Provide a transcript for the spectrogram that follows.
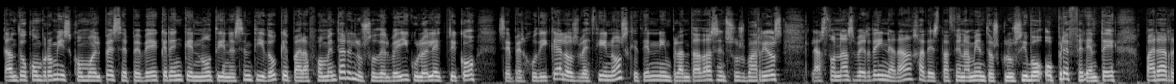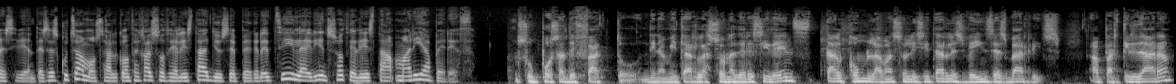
Tanto Compromís como el PSPB creen que no tiene sentido que para fomentar el uso del vehículo eléctrico se perjudique a los vecinos que tienen implantadas en sus barrios las zonas verde y naranja de estacionamiento exclusivo o preferente para residentes. Escuchamos al concejal socialista Giuseppe Grezzi y la edil socialista María Pérez suposa de facto dinamitar la zona de residents tal com la van sol·licitar les veïns dels barris. A partir d'ara,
